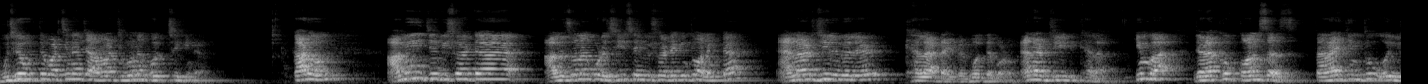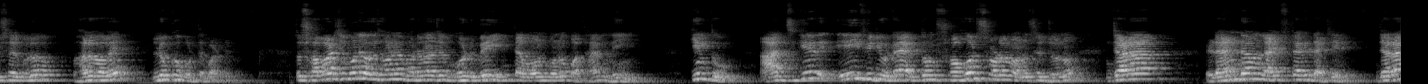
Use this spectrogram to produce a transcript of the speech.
বুঝে উঠতে পারছি না যে আমার জীবনে হচ্ছে কিনা। কারণ আমি যে বিষয়টা আলোচনা করেছি, সেই বিষয়টা কিন্তু অনেকটা এনার্জি লেভেলের খেলা টাইপের বলতে পারো এনার্জির খেলা। কিংবা যারা খুব কনসাস তারাই কিন্তু ওই বিষয়গুলো ভালোভাবে লক্ষ্য করতে পারবে। তো সবার জীবনে ওই ধরনের ঘটনা যে ঘটবেই, তেমন কোনো কথা নেই। কিন্তু আজকের এই ভিডিওটা একদম সহজ সরল মানুষের জন্য, যারা র্যান্ডাম লাইফটাকে দেখে, যারা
